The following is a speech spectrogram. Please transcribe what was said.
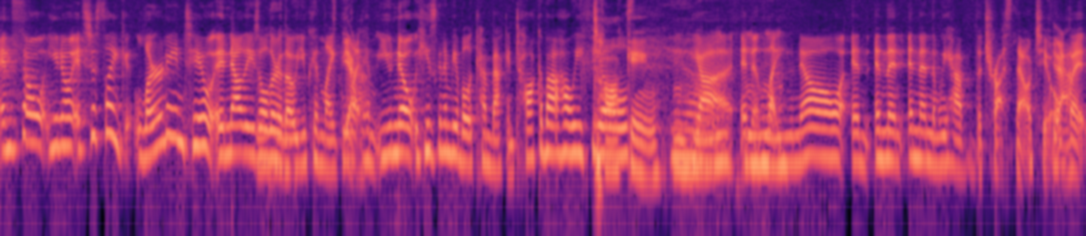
And so, you know, it's just like learning too. And now that he's older though, you can like Mm-hmm. Yeah. let him you know he's gonna be able to come back and talk about how he feels. Talking. Yeah. And then let you know. And and then and then we have the trust now too. Yeah. But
